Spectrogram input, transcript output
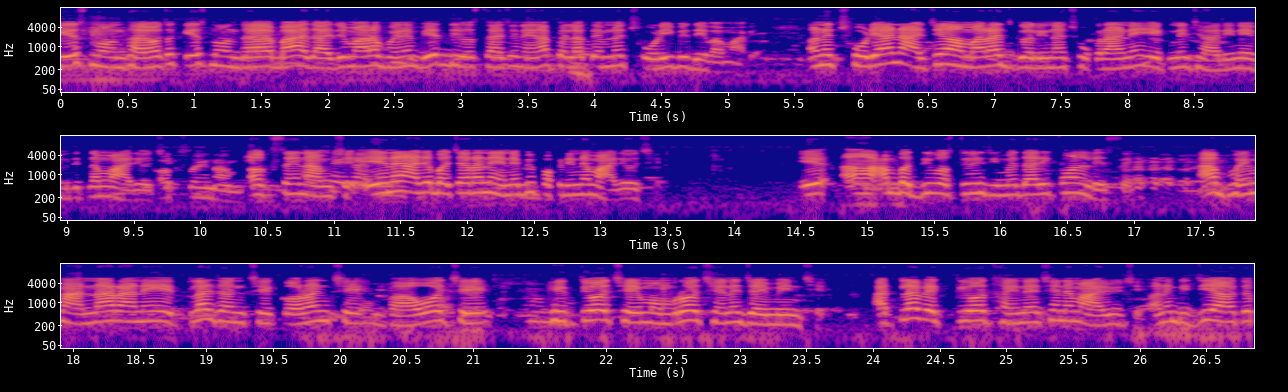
કેસ નોંધાયો તો કેસ નોંધાયા બાદ આજે મારા ભાઈને બે જ દિવસ થયા છે ને એના પહેલાં તેમને છોડી બી દેવામાં આવ્યા અને છોડ્યા ને આજે અમારા જ ગલીના છોકરાને એકને ઝાલીને એવી રીતના માર્યો છે. અક્ષય નામ છે. એને આજે બચારાને એને બી પકડીને માર્યો છે. એ, આ બધી વસ્તુની જિમ્મેદારી કોણ લેશે? આ ભય માનનારાને એટલા જણ છે, કરણ છે, ભાવો છે, હિત્યો છે, મમરો છે અને જયમીન છે. આટલા વ્યક્તિઓ થઈને છે ને માર્યું છે. અને બીજી આવે તો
